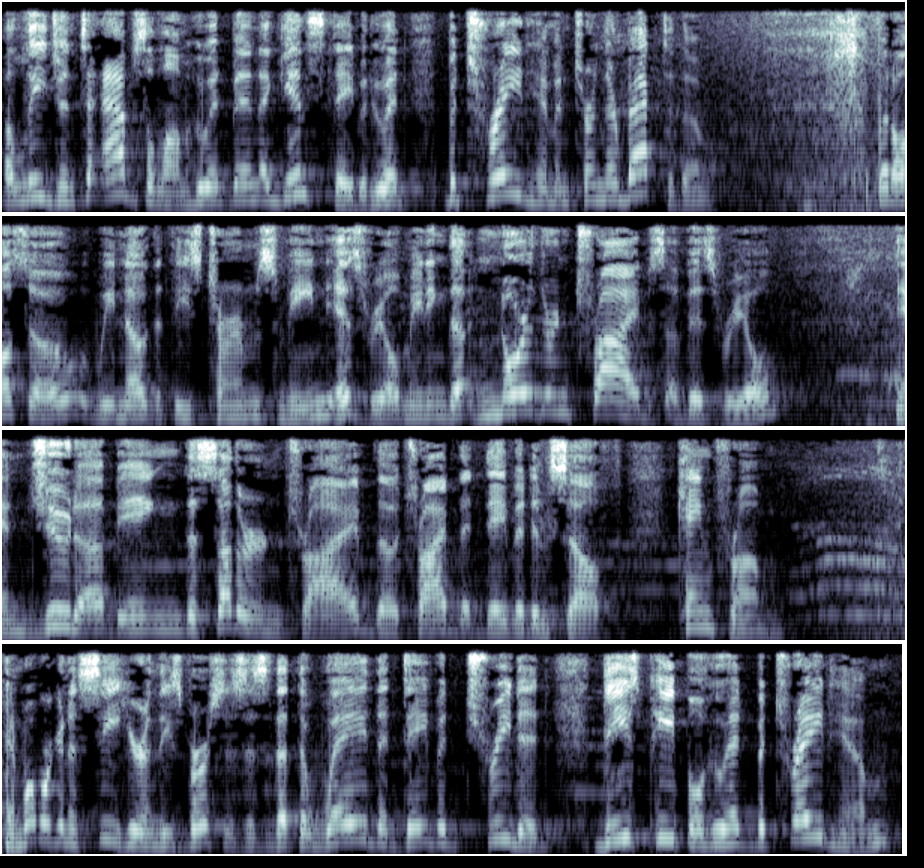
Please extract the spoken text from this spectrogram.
allegiant to Absalom, who had been against David, who had betrayed him and turned their back to them. But also, we know that these terms mean Israel, meaning the northern tribes of Israel, and Judah being the southern tribe, the tribe that David himself came from. And what we're going to see here in these verses is that the way that David treated these people who had betrayed him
